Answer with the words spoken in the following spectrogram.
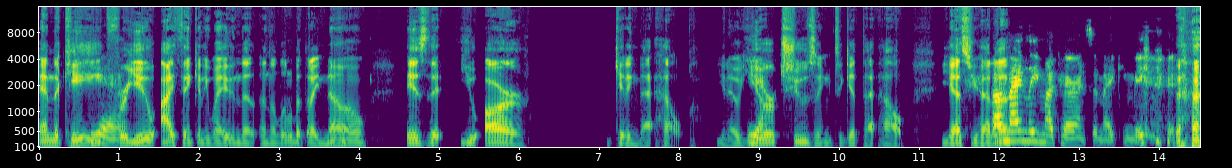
And the key Yeah. for you, I think anyway, in the in the little bit that I know, is that you are getting that help. You know, you're choosing to get that help. Yes, you had Uh, mainly my parents are making me.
